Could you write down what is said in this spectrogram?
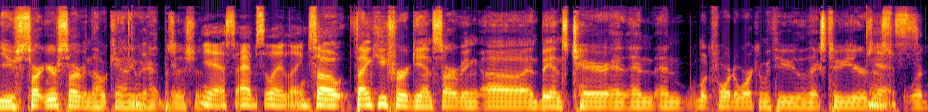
you start you're serving the whole county in that position. Yes, absolutely. So thank you for again serving uh, and being chair, and, and, and look forward to working with you the next two years yes. as,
